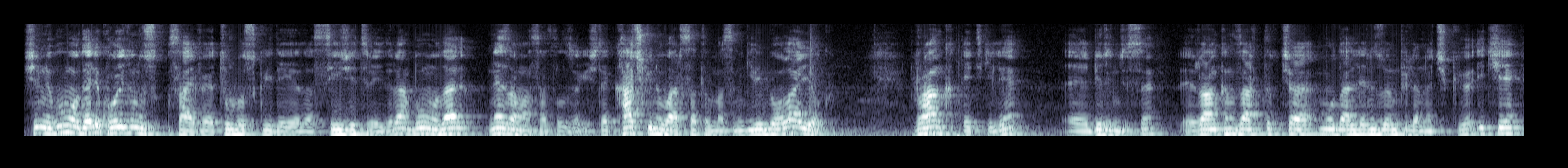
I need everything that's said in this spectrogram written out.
şimdi bu modeli koydunuz sayfaya TurboSquid'e ya da CG Trader'a. Bu model ne zaman satılacak? İşte kaç günü var satılmasının gibi bir olay yok. Rank etkili e, birincisi. E, rankınız arttıkça modelleriniz ön plana çıkıyor. İki,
